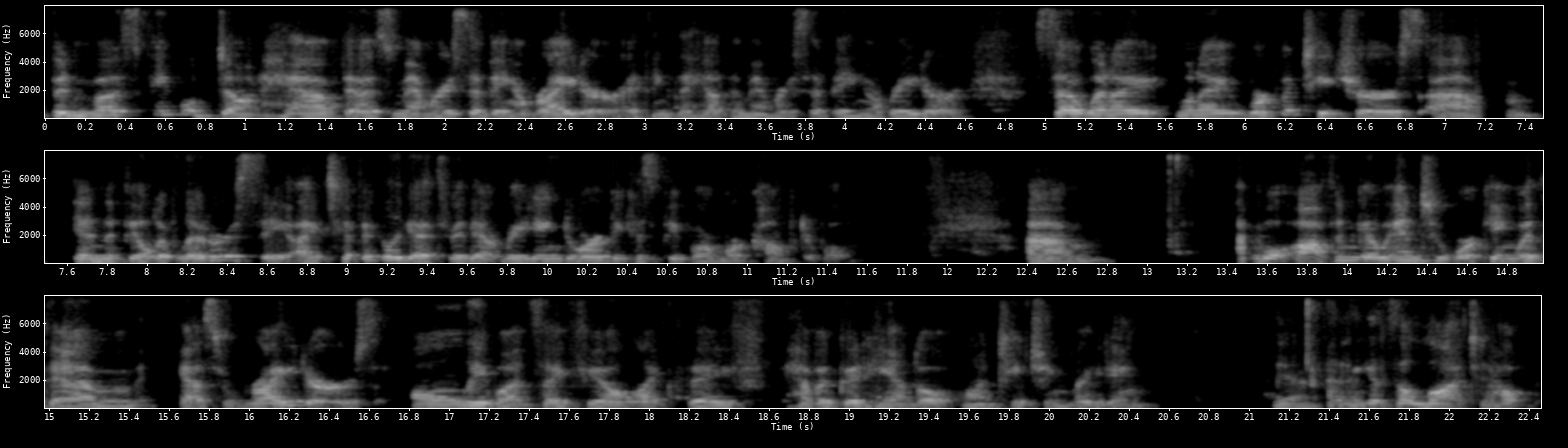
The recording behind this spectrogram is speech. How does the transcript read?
but most people don't have those memories of being a writer. I think they have the memories of being a reader. So when I when I work with teachers um, in the field of literacy, I typically go through that reading door because people are more comfortable. Um, I will often go into working with them as writers only once I feel like they have a good handle on teaching reading. Yeah. I think it's a lot to help.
